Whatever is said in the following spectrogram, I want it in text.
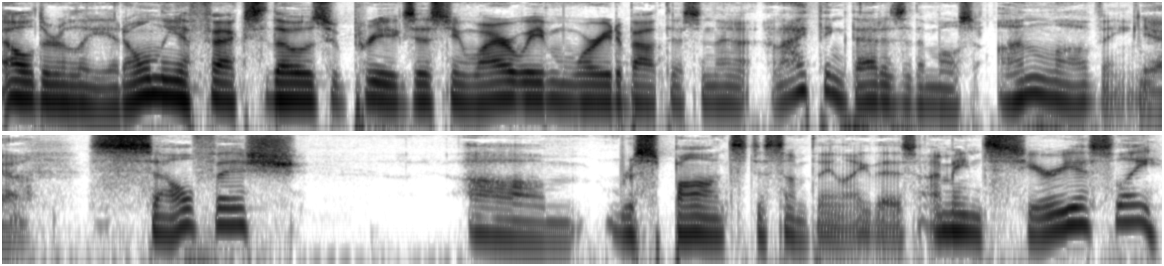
elderly. It only affects those who pre-existing. Why are we even worried about this and that? And I think that is the most unloving, yeah. selfish um, response to something like this. I mean, seriously,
